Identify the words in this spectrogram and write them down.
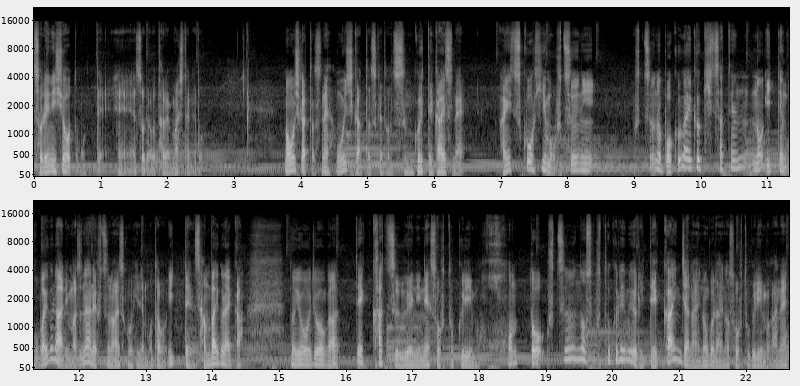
それにしようと思って、えー、それを食べましたけど。まあ美味しかったですね。美味しかったですけどすんごいでかいですね。アイスコーヒーも普通に普通の僕が行く喫茶店の1.5倍ぐらいありますね。あれ普通のアイスコーヒーでも多分1.3倍ぐらいかの容量があってかつ上にねソフトクリーム。ほんと普通のソフトクリームよりでかいんじゃないのぐらいのソフトクリームがね、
